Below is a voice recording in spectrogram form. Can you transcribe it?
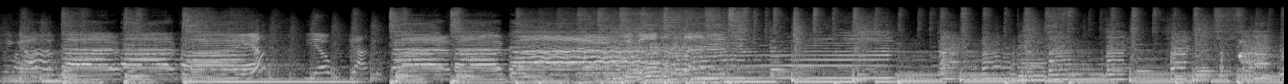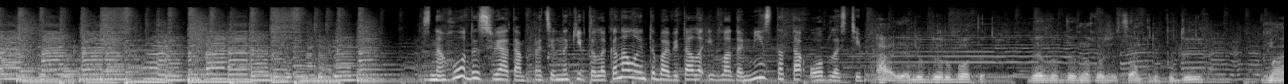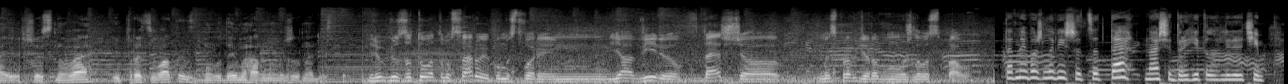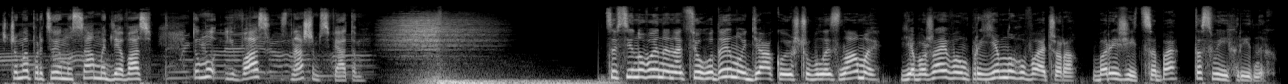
З нагоди свята працівників телеканалу НТБ вітала і влада міста та області. А, я люблю роботу. Я завжди знаходжусь в центрі подій, знаю щось нове і працювати з молодими гарними журналістами. Люблю за ту атмосферу, яку ми створюємо. Я вірю в те, що ми справді робимо важливу справу. Та найважливіше це те, наші дорогі телеглядачі, що ми працюємо саме для вас. Тому і вас з нашим святом. Це всі новини на цю годину. Дякую, що були з нами. Я бажаю вам приємного вечора. Бережіть себе та своїх рідних.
